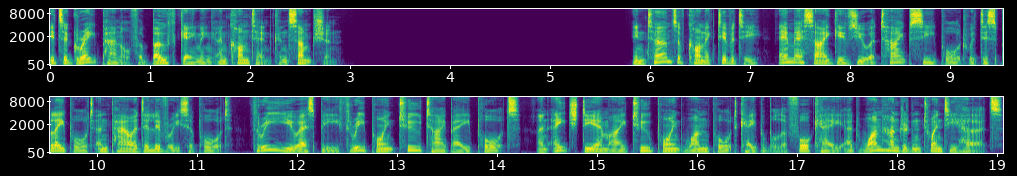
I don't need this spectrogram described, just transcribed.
It's a great panel for both gaming and content consumption. In terms of connectivity, MSI gives you a Type-C port with DisplayPort and power delivery support, three USB 3.2 Type-A ports, an HDMI 2.1 port capable of 4K at 120 Hz,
